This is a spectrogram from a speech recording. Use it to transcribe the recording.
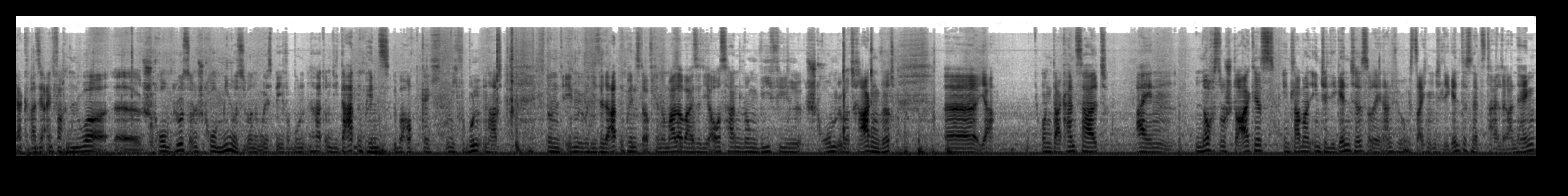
ja, quasi einfach nur äh, Strom Plus und Strom Minus über eine USB verbunden hat und die Datenpins überhaupt nicht verbunden hat. Und eben über diese Datenpins läuft ja normalerweise die Aushandlung, wie viel Strom übertragen wird. Äh, ja, und da kannst du halt ein noch so starkes, in Klammern intelligentes oder in Anführungszeichen intelligentes Netzteil dranhängen.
